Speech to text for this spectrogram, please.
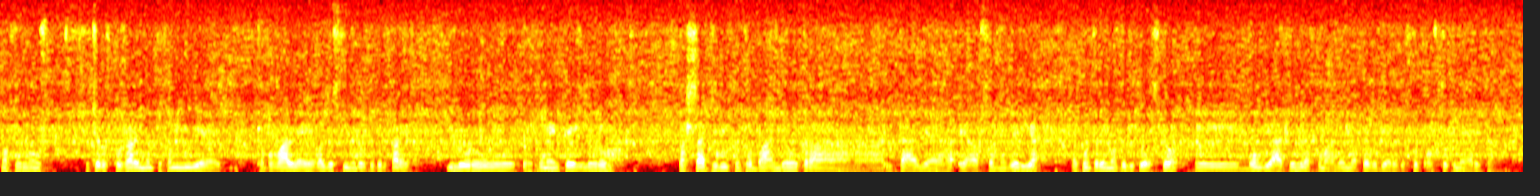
ma furono fecero sposare molte famiglie Capovalle e Valdostino per poter fare i loro, praticamente i loro passaggi di contrabbando tra Italia e Austria-Ungheria. Racconteremo anche di questo e buon viaggio, mi raccomando andate a vedere questo posto che merita.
